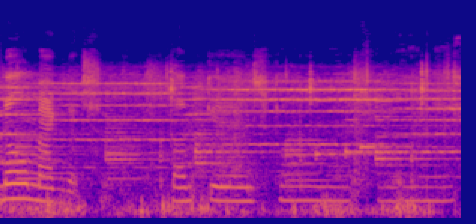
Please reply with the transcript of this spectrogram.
No magnets. Pumpkins, donuts,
